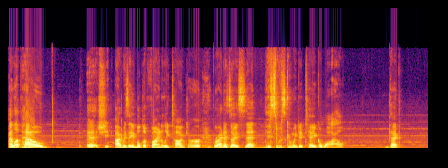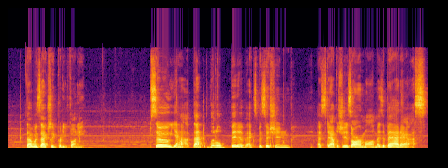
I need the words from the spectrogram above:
I love how uh, she I was able to finally talk to her right as I said this was going to take a while. That that was actually pretty funny. So yeah, that little bit of exposition establishes our mom as a badass.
